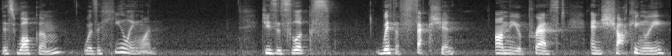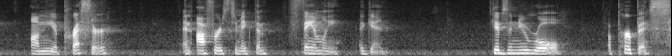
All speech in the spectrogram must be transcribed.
This welcome was a healing one. Jesus looks with affection on the oppressed and shockingly on the oppressor and offers to make them family again. Gives a new role, a purpose,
